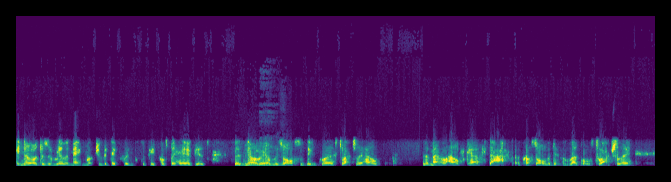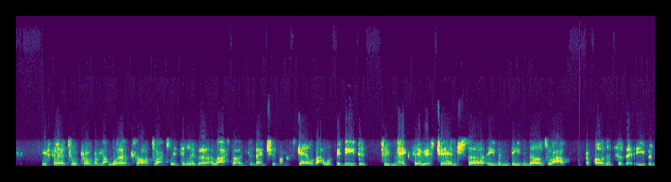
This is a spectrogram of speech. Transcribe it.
we know doesn't really make much of a difference to people's behaviours. There's no real mm. resources in place to actually help the mental health care staff across all the different levels to actually refer to a program that works or to actually deliver a lifestyle intervention on a scale that would be needed to make serious change. So even even those who are proponents of it even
